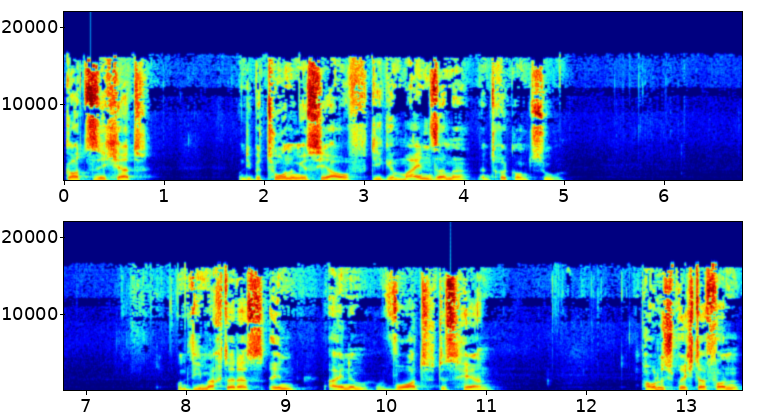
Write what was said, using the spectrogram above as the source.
Gott sichert, und die Betonung ist hier auf die gemeinsame Entrückung zu. Und wie macht er das? In einem Wort des Herrn. Paulus spricht davon,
